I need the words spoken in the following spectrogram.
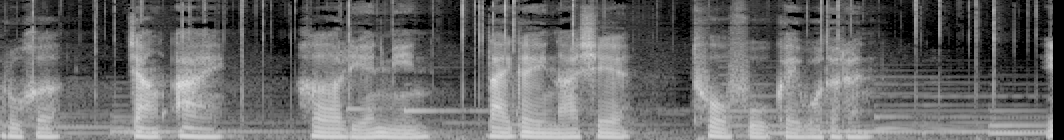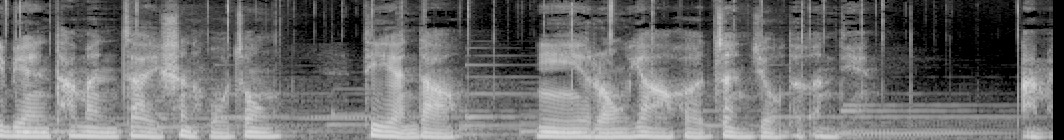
如何将爱。和怜悯带给那些托付给我的人，以便他们在生活中体验到你荣耀和拯救的恩典。阿门。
